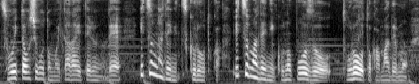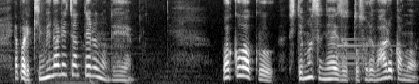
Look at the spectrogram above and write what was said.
そういったお仕事もいただいてるのでいつまでに作ろうとかいつまでにこのポーズを取ろうとかまでもやっぱり決められちゃってるのでワクワクしてますねずっとそれはあるかも。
